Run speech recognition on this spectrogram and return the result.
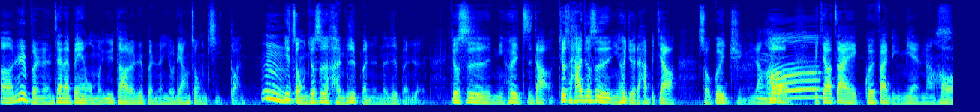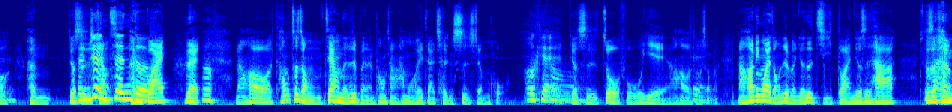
呃，日本人在那边，我们遇到了日本人有两种极端，嗯，一种就是很日本人的日本人，就是你会知道，就是他就是你会觉得他比较守规矩，然后比较在规范里面，然后很。就是很认真的，很乖，对。嗯、然后通这种这样的日本人，通常他们会在城市生活，OK，就是做服务业，然后做什么。然后另外一种日本就是极端，就是他就是很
